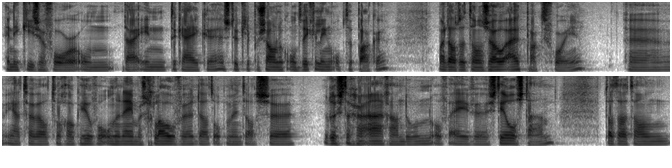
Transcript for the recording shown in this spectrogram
En ik kies ervoor om daarin te kijken, een stukje persoonlijke ontwikkeling op te pakken. Maar dat het dan zo uitpakt voor je. Uh, ja, terwijl toch ook heel veel ondernemers geloven dat op het moment als ze rustiger aan gaan doen of even stilstaan, dat dat dan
